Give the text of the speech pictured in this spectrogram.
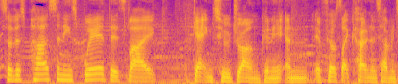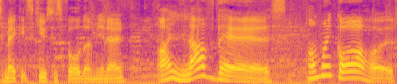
So this person he's with is like getting too drunk and, he, and it feels like Conan's having to make excuses for them, you know? I love this. Oh my god.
